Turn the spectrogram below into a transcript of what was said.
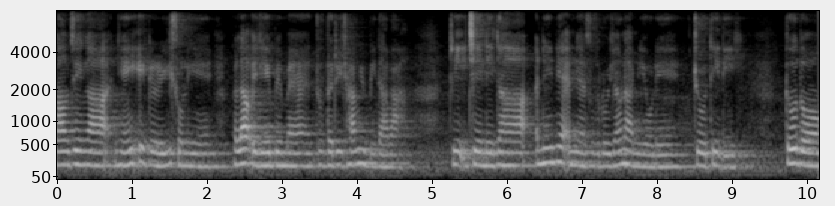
ကောင်းချင်းကငင်းဧကရီဆိုရင်ဘလောက်အရေးပေးမှန်းသူတတိထားမိပြီးသားပါဒီအခြေအနေကအနည်းနဲ့အမြန်ဆိုသလိုရောက်လာမည်ကိုလည်းကြိုသိသည်သို့တော့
